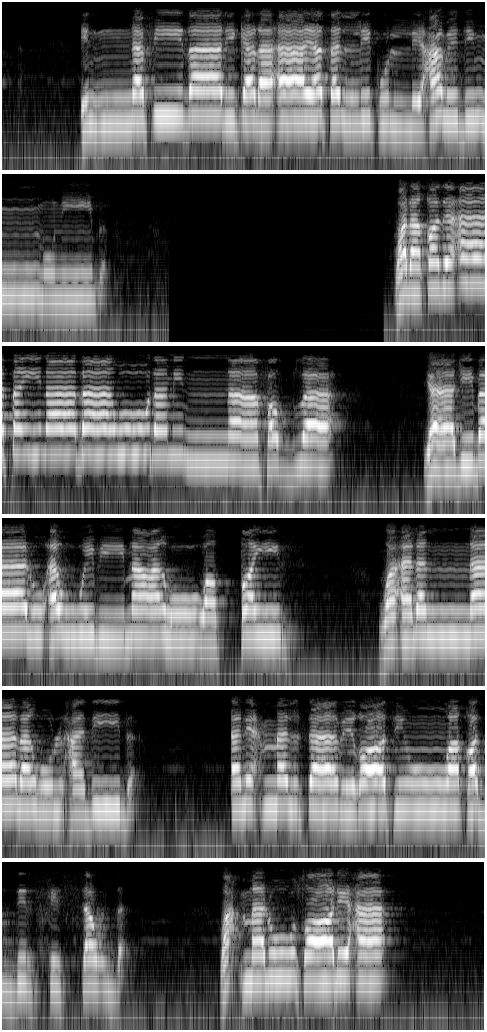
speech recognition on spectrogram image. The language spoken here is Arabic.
إِنَّ فِي ذَلِكَ لَآيَةً لِكُلِّ عَبْدٍ مُنِيبٍ وَلَقَدْ آتَيْنَا دَاوُودَ مِنَّا فَضْلًا يَا جِبَالُ أَوِّبِي مَعَهُ وَالطَّيْرَ وَأَلَنَّا لَهُ الْحَدِيدَ أَنِ اعْمَلْ سَابِغَاتٍ وَقَدِّرْ فِي السَّرْدِ وَاعْمَلُوا صَالِحًا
